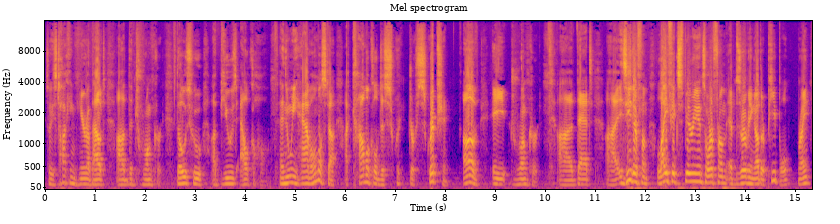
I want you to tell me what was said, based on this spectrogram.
So he's talking here about uh, the drunkard, those who abuse alcohol. And then we have almost a, a comical description of a drunkard uh, that uh, is either from life experience or from observing other people, right?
